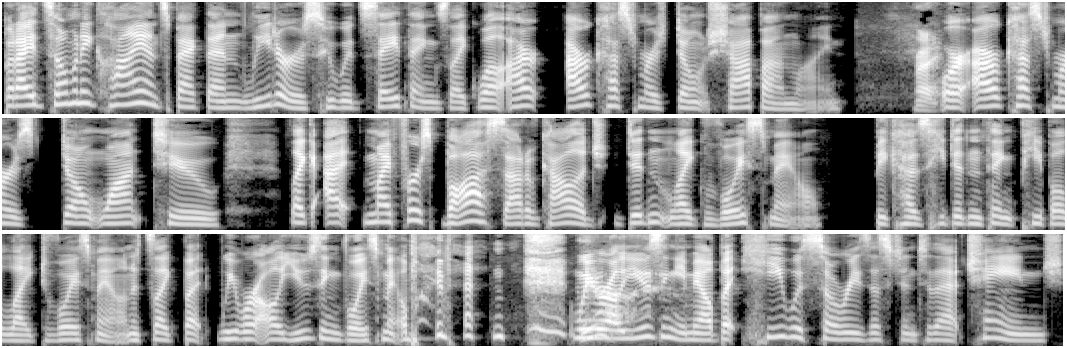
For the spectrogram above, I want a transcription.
but I had so many clients back then, leaders who would say things like, Well, our our customers don't shop online. Right. Or our customers don't want to like I my first boss out of college didn't like voicemail because he didn't think people liked voicemail. And it's like, but we were all using voicemail by then. we yeah. were all using email, but he was so resistant to that change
